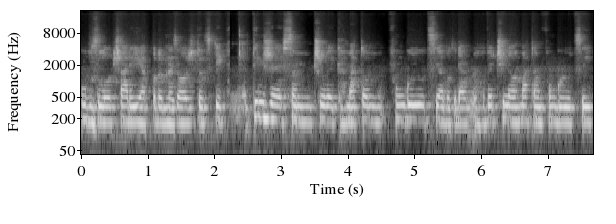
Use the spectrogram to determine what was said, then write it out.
úzlo, čary a podobné záležitosti. Tým, že som človek hmatom fungujúci, alebo teda väčšinou hmatom fungujúci,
